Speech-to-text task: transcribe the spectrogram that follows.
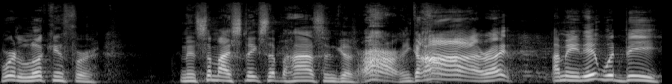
we're looking for, and then somebody sneaks up behind us and goes, and go, ah, right? I mean, it would be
